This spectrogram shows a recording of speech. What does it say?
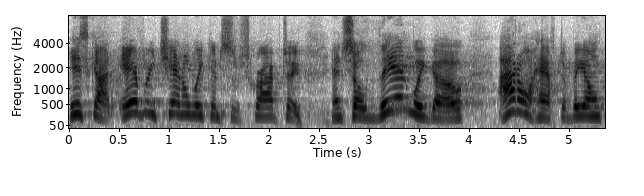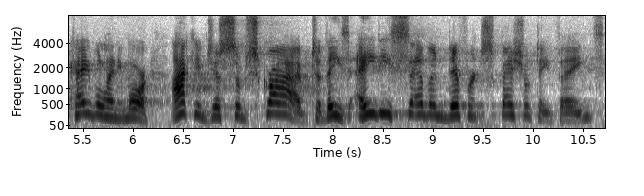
It's got every channel we can subscribe to. And so then we go, I don't have to be on cable anymore. I can just subscribe to these 87 different specialty things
